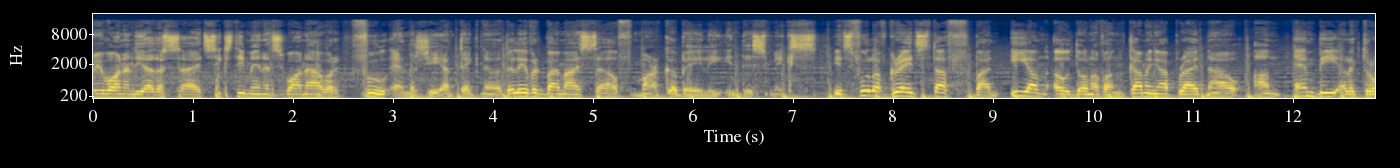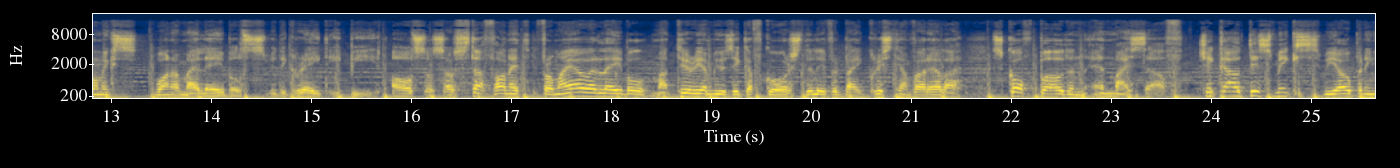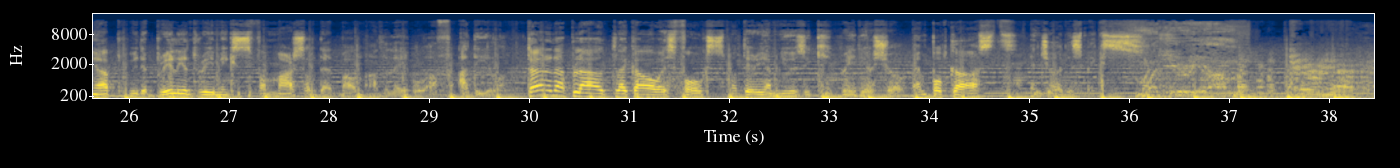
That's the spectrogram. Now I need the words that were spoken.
everyone on the other side, 60 minutes, 1 hour, full energy and techno, delivered by myself, Marco Bailey, in this mix. It's full of great stuff by Ian O'Donovan coming up right now on MB Electronics, one of my labels, with a great EP. Also some stuff on it from my other label, Materia Music of course, delivered by Christian Varela, Scoff Bowden and myself. Check out this mix, we are opening up with a brilliant remix from Marcel Dettmann on the label of Adi deal. Turn it up loud, like always, folks. Materia Music Radio Show and podcast. Enjoy this mix. Materia. Materia.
